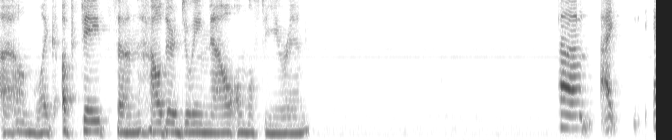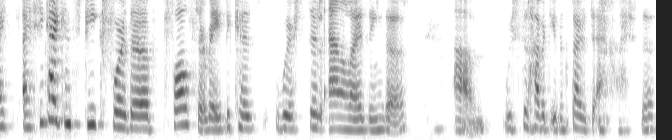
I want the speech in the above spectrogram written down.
um, like updates on how they're doing now almost a year in? Um, I, I, I think I can speak for the fall survey because we're still analyzing the um, we still haven't even started to analyze the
